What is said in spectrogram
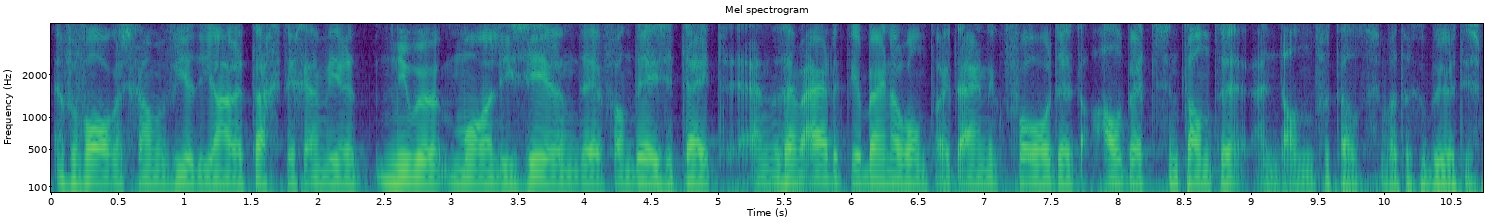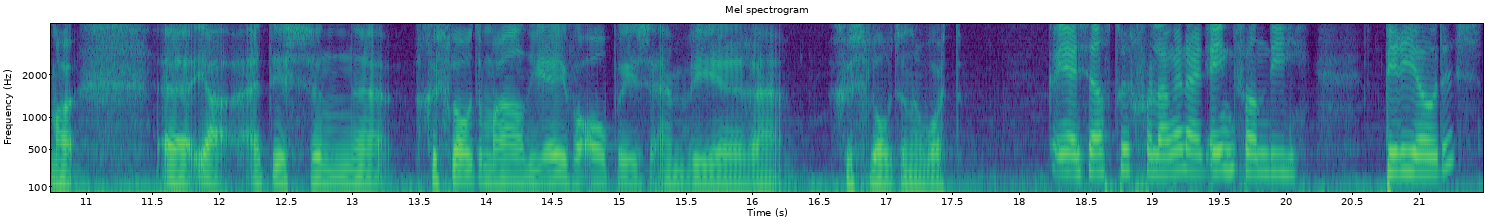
En vervolgens gaan we via de jaren tachtig en weer het nieuwe moraliserende van deze tijd. En dan zijn we eigenlijk weer bijna rond. Uiteindelijk veroordeelt Albert zijn tante en dan vertelt ze wat er gebeurd is. Maar uh, ja, het is een gesloten moraal die even open is weer uh, geslotener wordt. Kun jij zelf terug verlangen naar een van die periodes?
